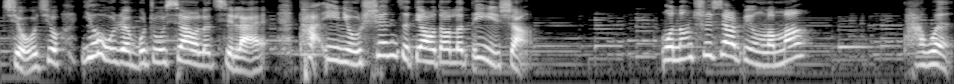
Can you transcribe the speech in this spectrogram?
球球又忍不住笑了起来，他一扭身子掉到了地上。我能吃馅饼了吗？他问。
